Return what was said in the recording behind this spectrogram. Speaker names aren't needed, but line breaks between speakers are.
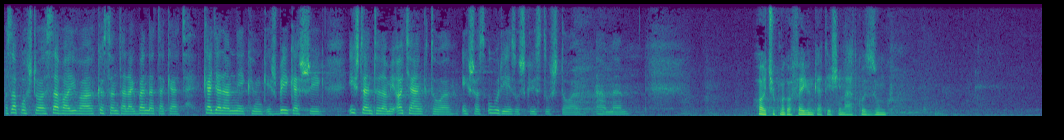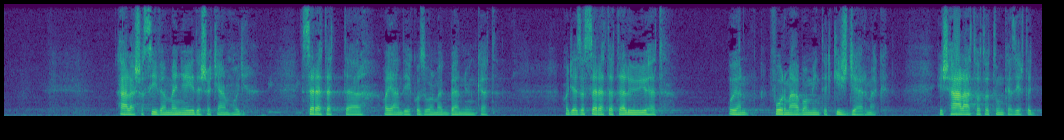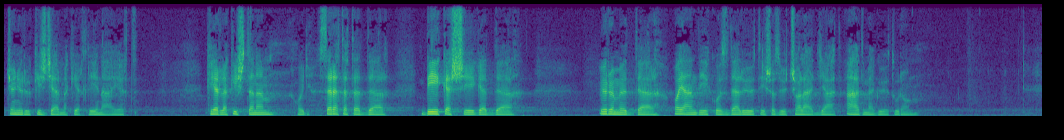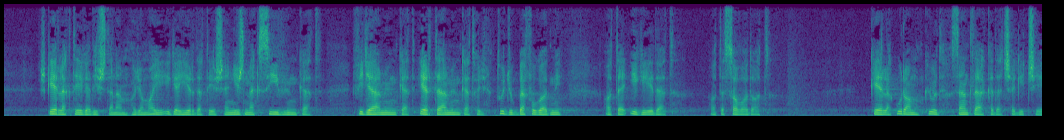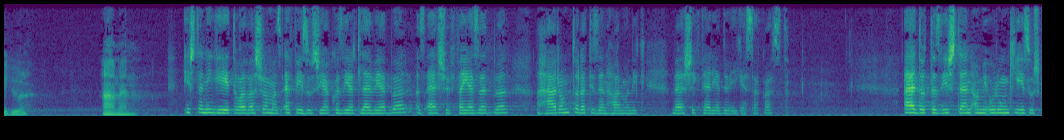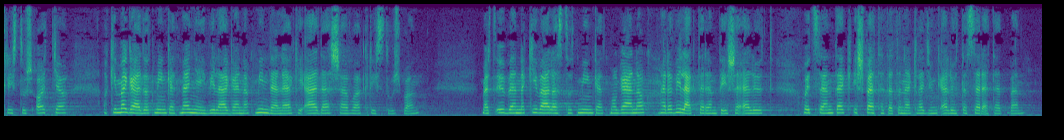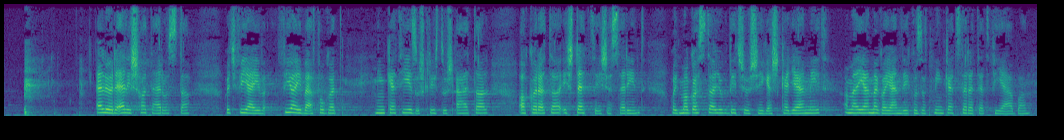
Az apostol szavaival köszöntelek benneteket, kegyelem nékünk és békesség Istentől, ami atyánktól, és az Úr Jézus Krisztustól. Amen.
Hajtsuk meg a fejünket és imádkozzunk. Hálás a szívem, menje édesatyám, hogy szeretettel ajándékozol meg bennünket. Hogy ez a szeretet előjöhet olyan formában, mint egy kisgyermek. És hálát adhatunk ezért a gyönyörű kisgyermekért, Lénáért. Kérlek Istenem, hogy szereteteddel, békességeddel, örömöddel ajándékozd el őt és az ő családját, áld meg őt, Uram. És kérlek téged, Istenem, hogy a mai ige hirdetésen nyisd meg szívünket, figyelmünket, értelmünket, hogy tudjuk befogadni a te igédet, a te szavadat. Kérlek, Uram, küld szent lelkedet segítségül. Ámen.
Isten igéjét olvasom az Efézusiakhoz írt levélből, az első fejezetből, a 3-tól a 13. versig terjedő ige szakaszt. Áldott az Isten, ami Urunk Jézus Krisztus Atya, aki megáldott minket mennyei világának minden lelki áldásával Krisztusban. Mert ő benne kiválasztott minket magának már a világ teremtése előtt, hogy szentek és fedhetetlenek legyünk előtte szeretetben. Előre el is határozta, hogy fiaivá fogad minket Jézus Krisztus által, akarata és tetszése szerint, hogy magasztaljuk dicsőséges kegyelmét, amelyen megajándékozott minket szeretett fiában.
